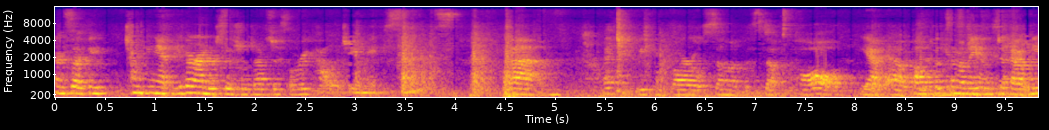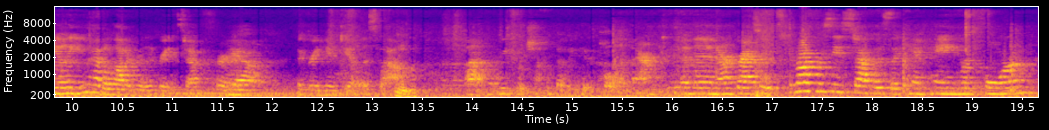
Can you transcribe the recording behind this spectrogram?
and so I think chunking it either under social justice or ecology makes sense. Um, I think we can borrow some of the stuff Paul. yeah, put out I'll put some amazing stuff out. Neil, you had a lot of really great stuff for Yeah. the Green New Deal as well. Um, we could chunk that we could pull in there. And then our grassroots democracy stuff is the campaign reform,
